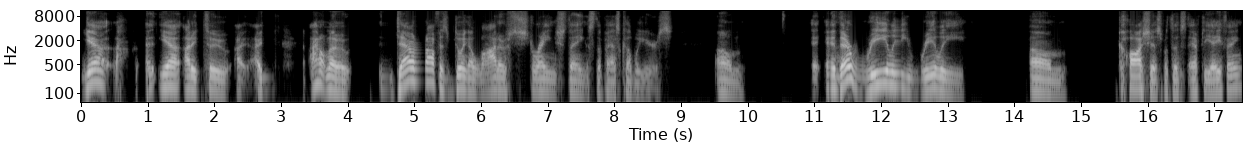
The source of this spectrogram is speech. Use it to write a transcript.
Yeah, uh, yeah, I do too. I, I, I don't know. Davidoff is doing a lot of strange things the past couple years, um, and they're really, really, um, cautious with this FDA thing.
